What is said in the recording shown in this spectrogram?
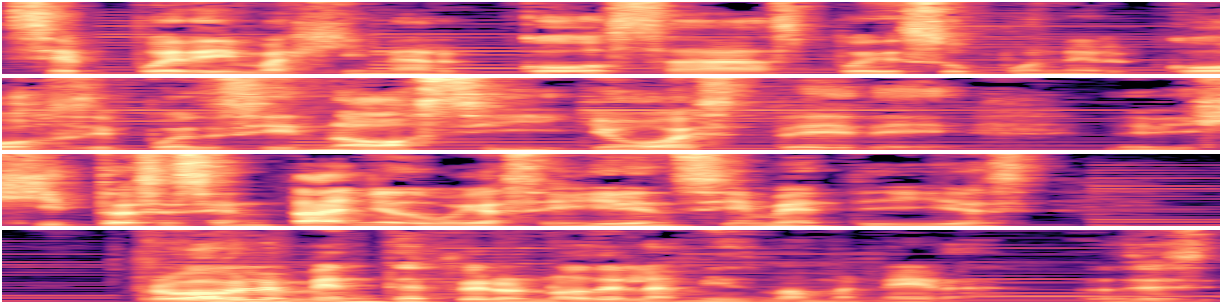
se puede imaginar cosas, puede suponer cosas y puede decir, no, si yo este de, viejito de 60 años voy a seguir encima de ti y es probablemente, pero no de la misma manera. Entonces,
